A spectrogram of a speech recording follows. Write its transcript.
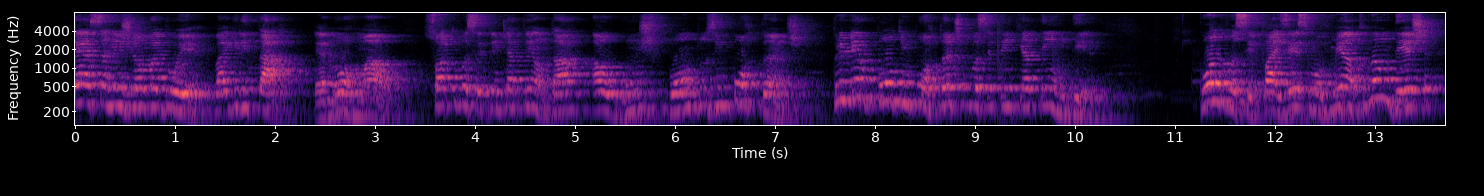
essa região vai doer, vai gritar, é normal. Só que você tem que atentar a alguns pontos importantes. Primeiro ponto importante que você tem que atender. Quando você faz esse movimento, não deixa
